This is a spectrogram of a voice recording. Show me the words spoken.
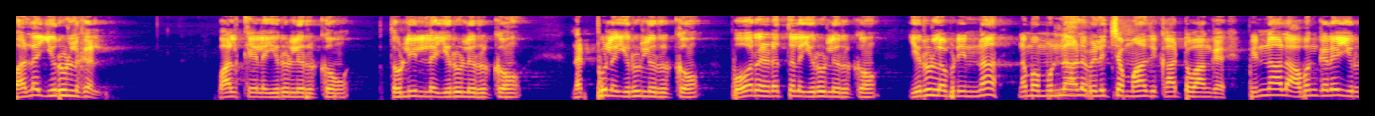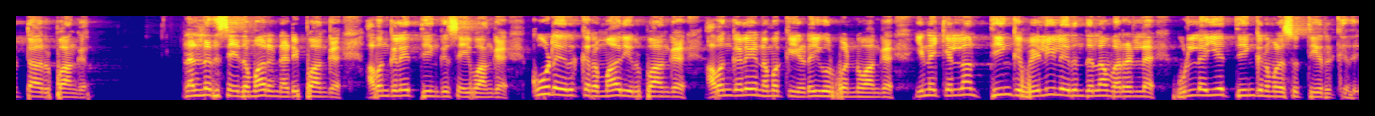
பல இருள்கள். வாழ்க்கையில் இருள் இருக்கும் தொழிலில் இருள் இருக்கும் நட்பில் இருள் இருக்கும் போகிற இடத்துல இருள் இருக்கும். இருள் அப்படின்னா நம்ம முன்னால் வெளிச்சம் மாதிரி காட்டுவாங்க பின்னால் அவங்களே இருட்டாக இருப்பாங்க. நல்லது செய்த மாதிரி நடிப்பாங்க அவங்களே தீங்கு செய்வாங்க. கூட இருக்கிற மாதிரி இருப்பாங்க அவங்களே நமக்கு இடையூறு பண்ணுவாங்க. இன்னைக்கெல்லாம் தீங்கு வெளியில இருந்தெல்லாம் வரல உள்ளேயே தீங்கு நம்மளை சுற்றி இருக்குது.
